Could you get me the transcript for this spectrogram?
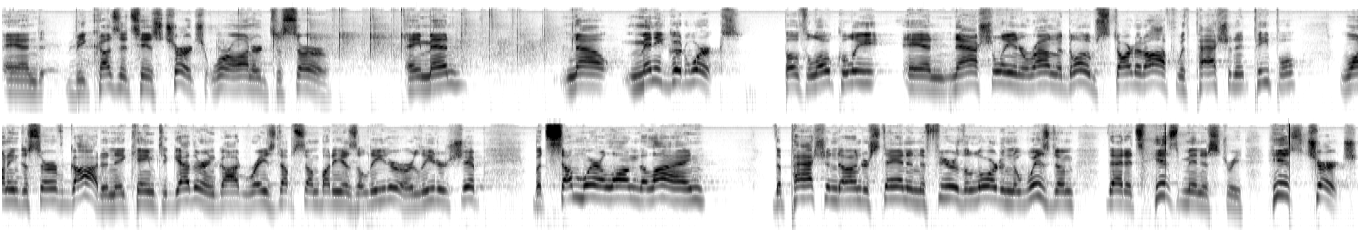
And because it's his church, we're honored to serve. Amen. Now, many good works, both locally and nationally and around the globe, started off with passionate people wanting to serve God. And they came together, and God raised up somebody as a leader or leadership. But somewhere along the line, the passion to understand and the fear of the Lord and the wisdom that it's His ministry, His church,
